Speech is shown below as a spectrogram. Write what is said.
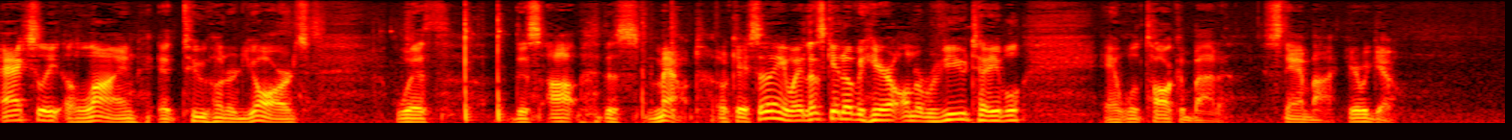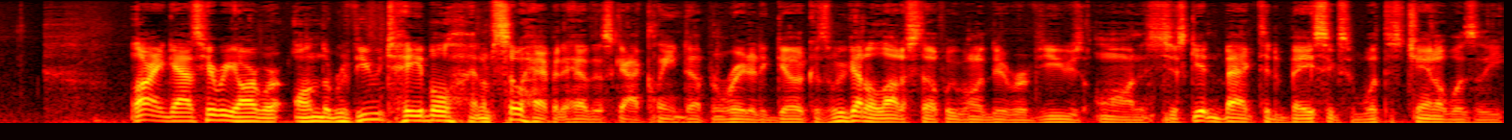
actually align at 200 yards with this op this mount. Okay, so anyway, let's get over here on the review table and we'll talk about it. Stand by. Here we go. All right, guys, here we are. We're on the review table, and I'm so happy to have this guy cleaned up and ready to go because we've got a lot of stuff we want to do reviews on. It's just getting back to the basics of what this channel was the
